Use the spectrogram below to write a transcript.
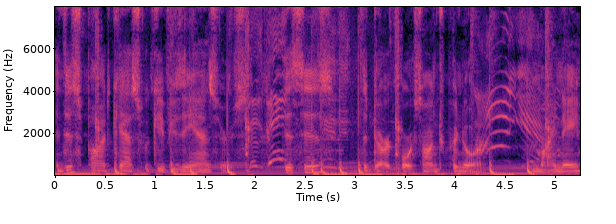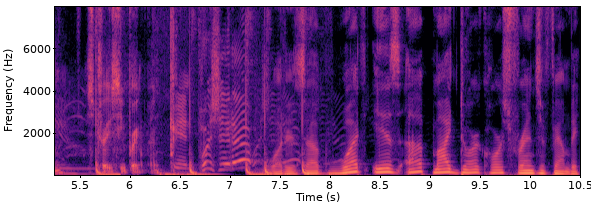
and this podcast will give you the answers. This is The Dark Horse Entrepreneur. Ah, my name is Tracy Brinkmann. And push it out. What is up? What is up, my dark horse friends and family?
